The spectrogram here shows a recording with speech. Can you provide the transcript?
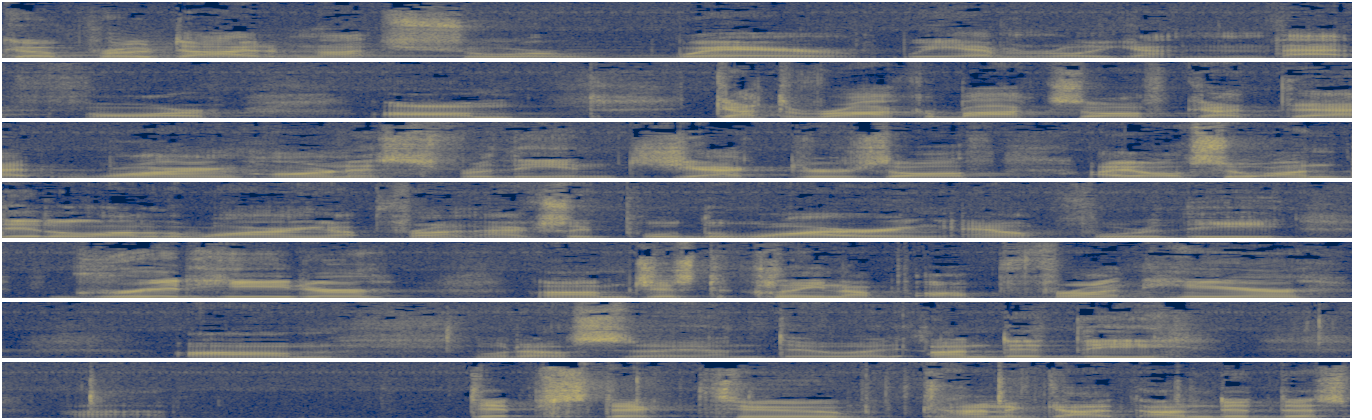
The GoPro died, I'm not sure where. We haven't really gotten that far. Um, got the rocker box off, got that wiring harness for the injectors off. I also undid a lot of the wiring up front, actually pulled the wiring out for the grid heater um, just to clean up up front here. Um, what else did I undo? I undid the uh, dipstick tube, kind of got undid this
